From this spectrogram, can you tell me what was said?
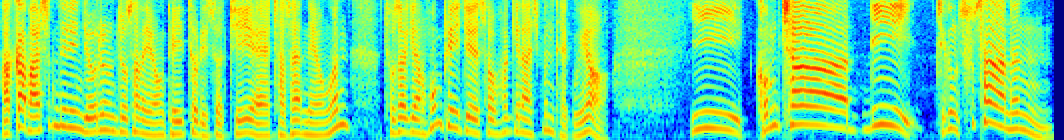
아까 말씀드린 여론조사 내용 데이터 리서치의 자세한 내용은 조사기관 홈페이지에서 확인하시면 되고요. 이 검찰이 지금 수사는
